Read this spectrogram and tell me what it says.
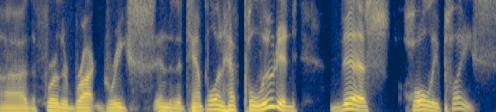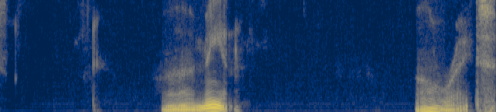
uh, the further brought Greeks into the temple and have polluted this holy place. Uh, man. All right.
